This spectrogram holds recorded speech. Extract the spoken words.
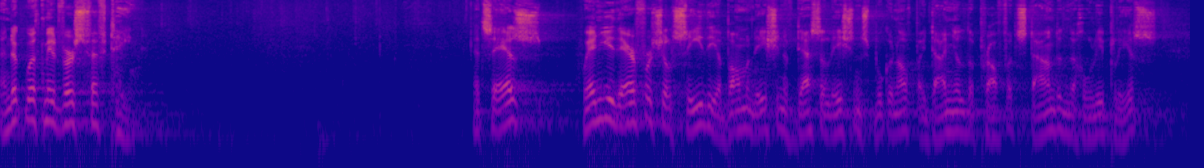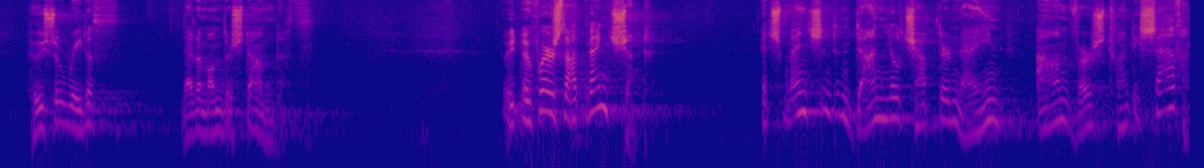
And look with me at verse 15. It says, When ye therefore shall see the abomination of desolation spoken of by Daniel the prophet stand in the holy place, whoso readeth, let him understandeth. Now, where's that mentioned? It's mentioned in Daniel chapter 9 and verse 27.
